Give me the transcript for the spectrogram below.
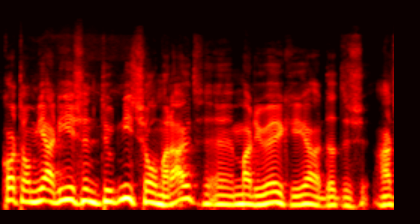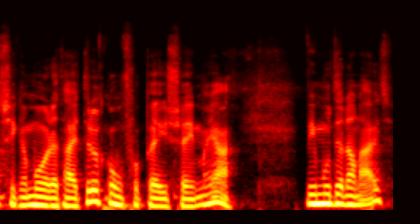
Kortom, ja, die is er natuurlijk niet zomaar uit. Uh, Madueke, ja, dat is hartstikke mooi dat hij terugkomt voor PSV. Maar ja, wie moet er dan uit?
